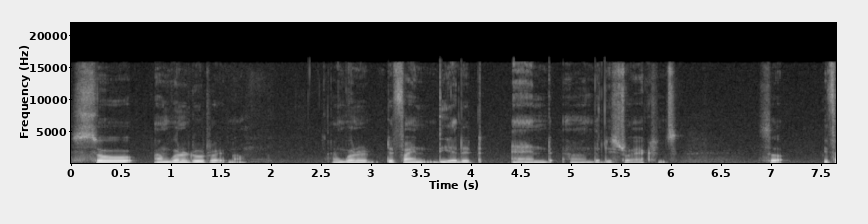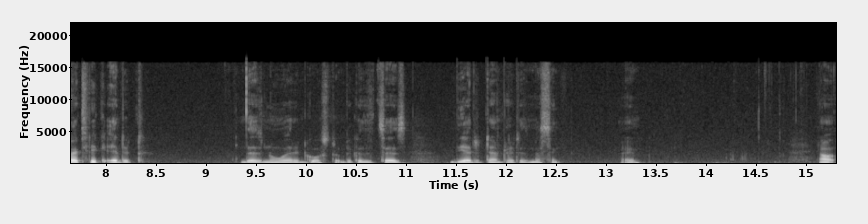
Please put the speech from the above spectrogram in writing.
So I'm going to do it right now. I'm going to define the edit and uh, the destroy actions. So if I click edit there's nowhere it goes to because it says the edit template is missing right? Now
